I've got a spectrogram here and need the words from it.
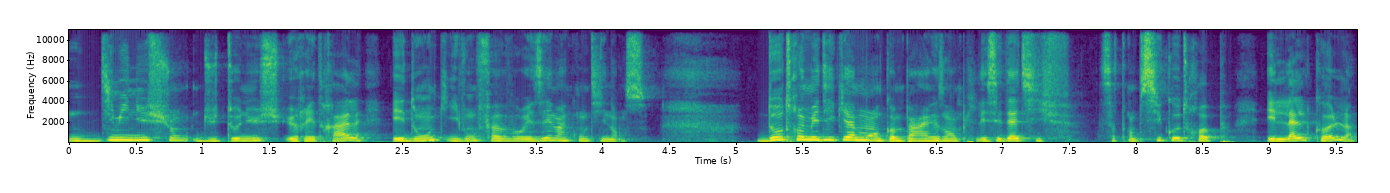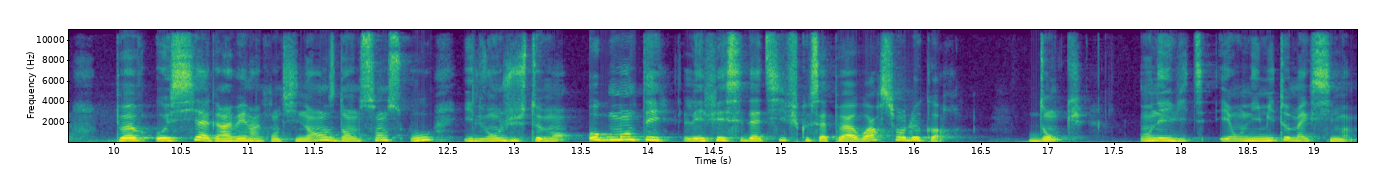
diminution du tonus urétral et donc ils vont favoriser l'incontinence. D'autres médicaments comme par exemple les sédatifs, certains psychotropes et l'alcool peuvent aussi aggraver l'incontinence dans le sens où ils vont justement augmenter l'effet sédatif que ça peut avoir sur le corps. Donc, on évite et on limite au maximum.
